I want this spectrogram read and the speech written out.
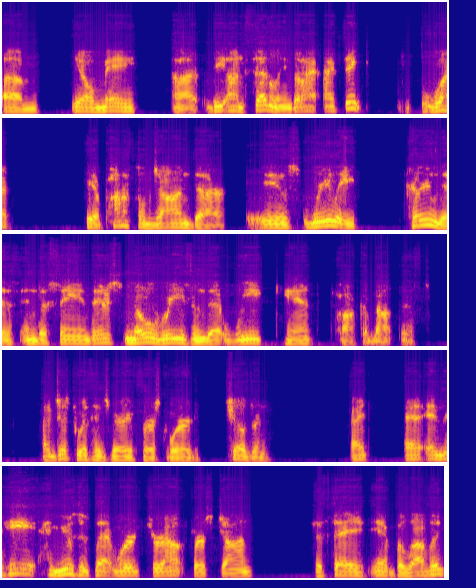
um, you know, may uh, be unsettling. But I, I think what the Apostle John does is really turn this into saying there's no reason that we can't talk about this uh, just with his very first word, children, right? And, and he uses that word throughout First John to say, you know, beloved,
